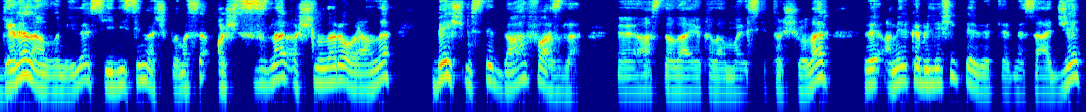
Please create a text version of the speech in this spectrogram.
genel anlamıyla CDC'nin açıklaması aşısızlar aşılılara oranla 5 misli daha fazla e, hastalığa yakalanma riski taşıyorlar ve Amerika Birleşik Devletleri'ne sadece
